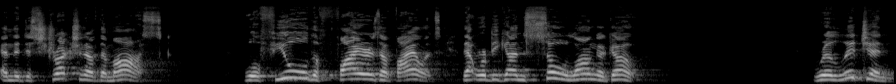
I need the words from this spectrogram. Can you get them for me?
and the destruction of the mosque will fuel the fires of violence that were begun so long ago. Religion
